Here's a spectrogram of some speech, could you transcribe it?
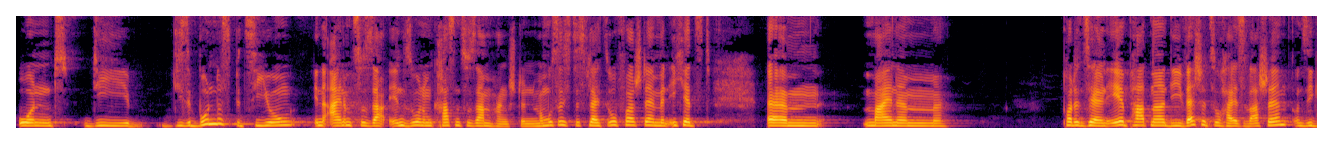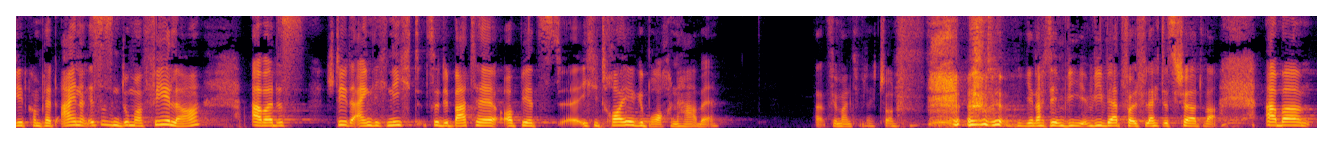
und die, diese Bundesbeziehung in einem in so einem krassen Zusammenhang stehen. Man muss sich das vielleicht so vorstellen, wenn ich jetzt ähm, meinem potenziellen Ehepartner die Wäsche zu heiß wasche und sie geht komplett ein, dann ist es ein dummer Fehler, aber das steht eigentlich nicht zur Debatte, ob jetzt äh, ich die Treue gebrochen habe. Äh, für manche vielleicht schon. Je nachdem, wie, wie wertvoll vielleicht das Shirt war. Aber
